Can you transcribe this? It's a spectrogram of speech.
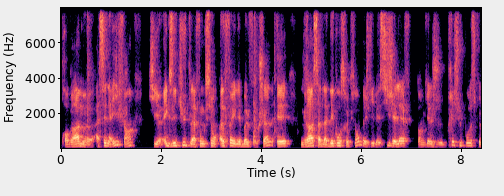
programme assez naïf hein, qui exécute la fonction available function et grâce à de la déconstruction, ben, je dis ben, si j'ai left dans lequel je présuppose que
